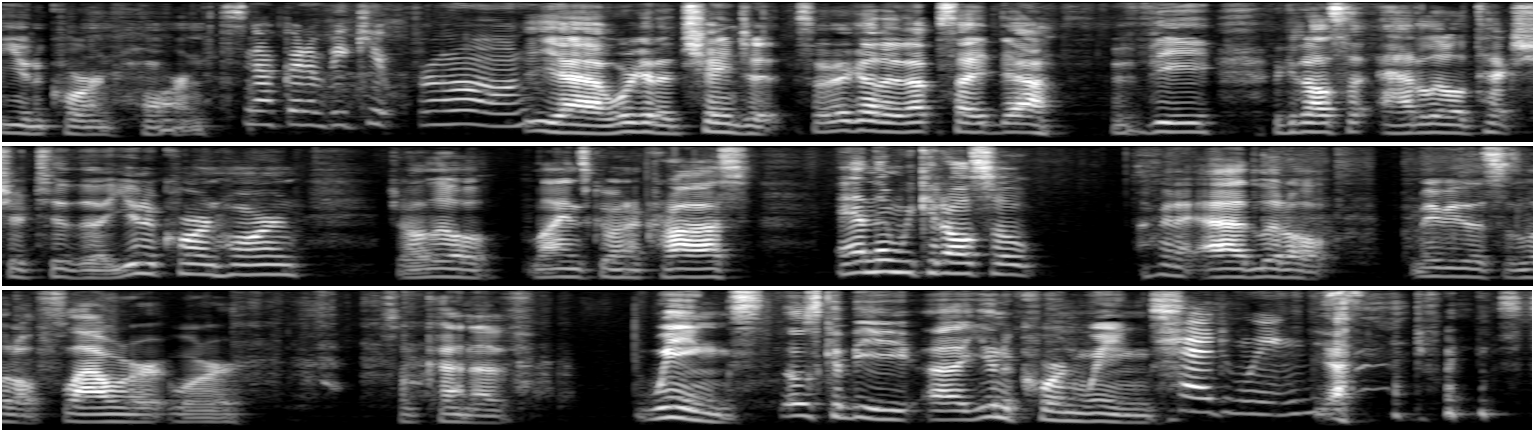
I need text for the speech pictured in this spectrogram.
unicorn horn. It's not gonna be cute for long. Yeah, we're gonna change it. So we got an upside down V. We could also add a little texture to the unicorn horn, draw little lines going across. And then we could also, I'm gonna add little, maybe this is a little flower or some kind of wings. Those could be uh, unicorn wings. Head wings. Yeah, wings.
